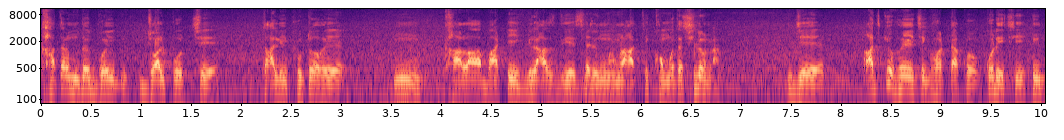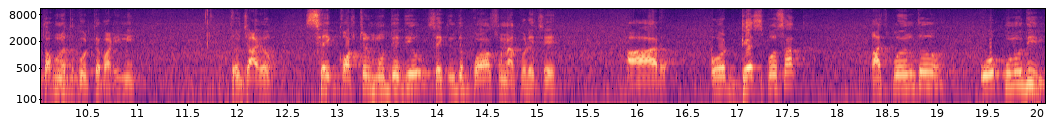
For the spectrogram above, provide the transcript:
খাতার মধ্যে বই, জল পড়ছে, টালি ফুটো হয়ে থালা, বাটি, গ্লাস দিয়ে সেরকম আমার আর্থিক ক্ষমতা ছিল না। যে আজকে হয়েছে, ঘরটা করেছি, কিন্তু তখন হয়তো করতে পারিনি। তো যাই হোক সেই কষ্টের মধ্যে দিয়েও সে কিন্তু পড়াশোনা করেছে। আর ওর ড্রেস পোশাক আজ পর্যন্ত ও কোনো দিন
